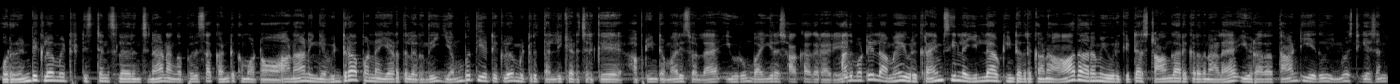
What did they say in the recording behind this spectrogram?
ஒரு ரெண்டு கிலோமீட்டர் டிஸ்டன்ஸில் இருந்துச்சுன்னா நாங்கள் பெருசாக கண்டுக்க மாட்டோம். ஆனால் நீங்கள் விட்ரா பண்ண இடத்துல இருந்து எண்பத்தி எட்டு கிலோமீட்டர் தள்ளி கிடச்சிருக்கு. அப்படின்ற மாதிரி சொல்ல இவரும் பயங்கர ஷாக் ஆகுறாரு. அது மட்டும் இல்லாமல் இவர் கிரைம் சீனில் இல்லை அப்படின்றதுக்கான ஆதாரம் இவர்கிட்ட ஸ்ட்ராங்காக இருக்கிறதுனால இவர் அதை தாண்டி எதுவும் இன்வெஸ்டிகேஷன்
